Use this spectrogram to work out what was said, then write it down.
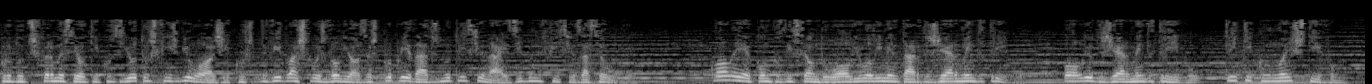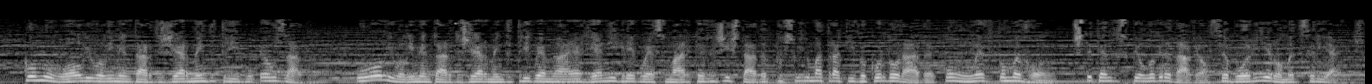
produtos farmacêuticos e outros fins biológicos devido às suas valiosas propriedades nutricionais e benefícios à saúde. Qual é a composição do óleo alimentar de germen de trigo? Óleo de germen de trigo, Triticum aestivum. Como o óleo alimentar de germem de trigo é usado? O óleo alimentar de germem de trigo MARNYS marca registada possui uma atrativa cor dourada com um leve tom marrom, destacando-se pelo agradável sabor e aroma de cereais.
